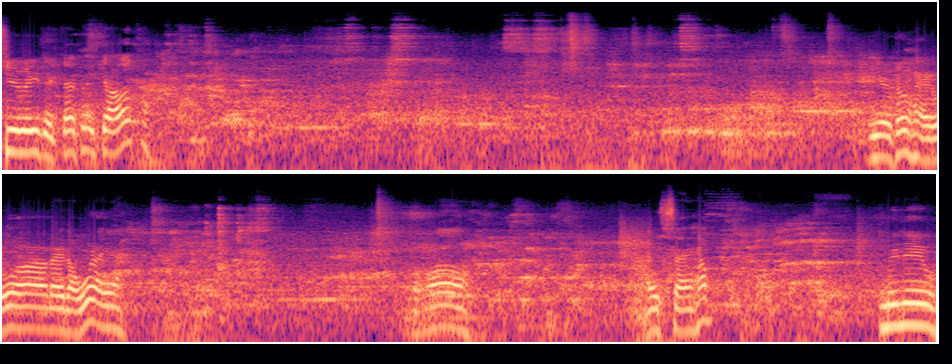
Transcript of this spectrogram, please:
Chili thì trái tới chớt nhiều thương hiệu ờ, đầy đủ đây nha. Đó. hải sản hấp. Menu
